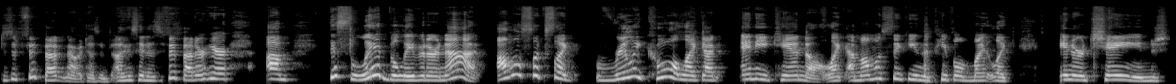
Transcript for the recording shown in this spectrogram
does it fit better? No, it doesn't. I was gonna say, does it fit better here? Um, this lid, believe it or not, almost looks like really cool, like on any candle. Like, I'm almost thinking that people might like interchange,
